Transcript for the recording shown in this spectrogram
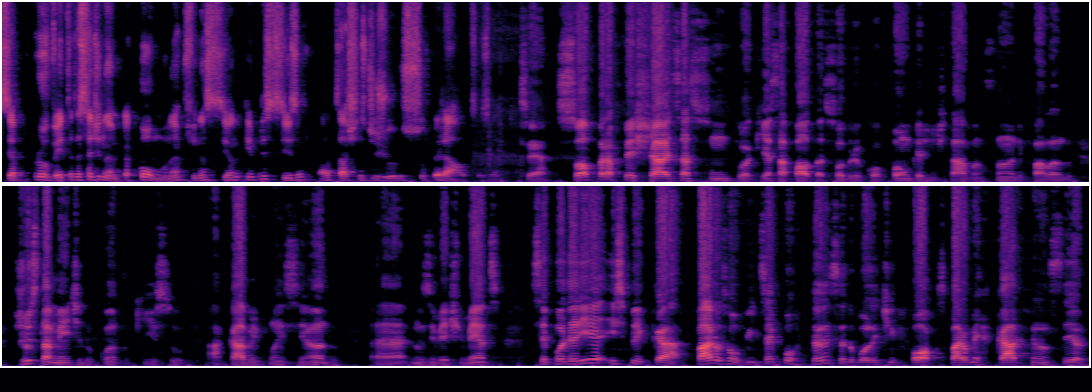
se aproveita dessa dinâmica. Como? Né? Financiando quem precisa a taxas de juros super altas. Né? Certo. Só para fechar esse assunto aqui, essa pauta sobre o Copom que a gente está avançando e falando justamente do quanto que isso acaba influenciando uh, nos investimentos, você poderia explicar para os ouvintes a importância do Boletim Focus para o mercado financeiro?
